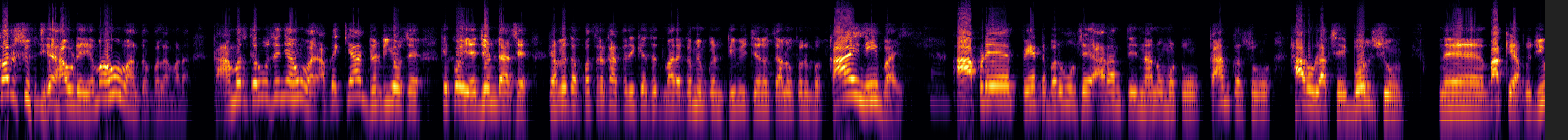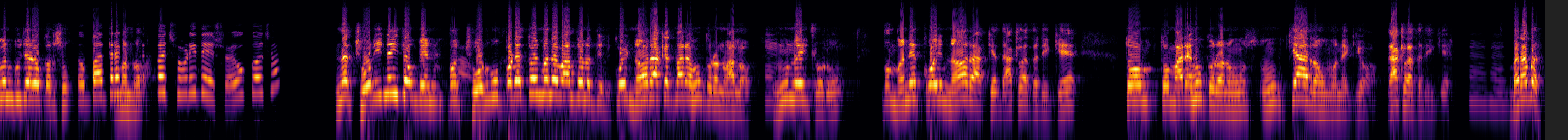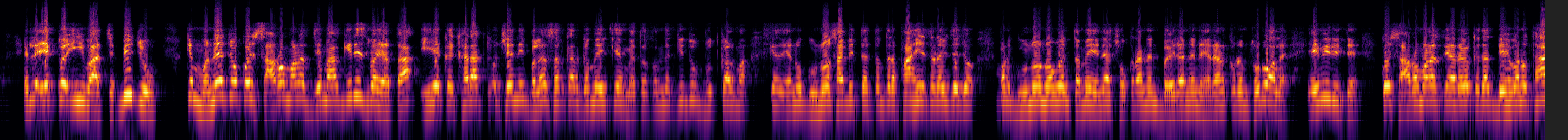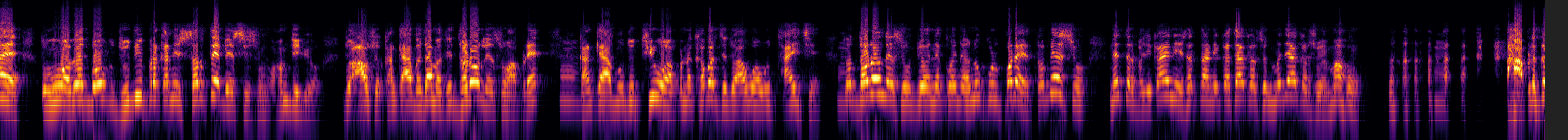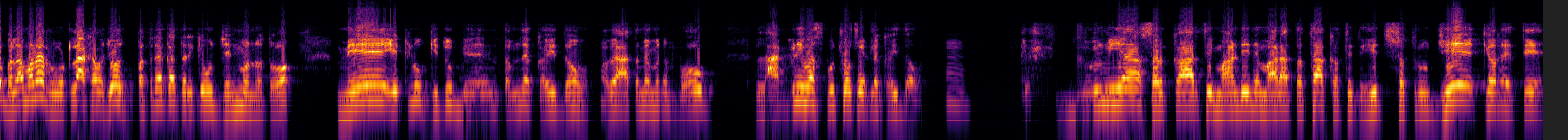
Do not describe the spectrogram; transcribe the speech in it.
કરશું જે આવડે. એમાં શું વાંધો ભલા મારા કામ જ કરવું છે ને હું? આપણે ક્યાં ઢઢીઓ છે? કે કોઈ એજન્ડા છે કે હવે તો પત્રકાર તરીકે મારે ગમે એમ કરીને ટીવી ચેનલ ચાલુ કરવું કાંઈ નહીં ભાઈ. આપણે પેટ ભરવું છે આરામથી નાનું મોટું કામ કરશું સારું લાગશે એ બોલશું ને બાકી આપણું જીવન ગુજારો કરશું. તો પત્રકાર છોડી દેશો એવું કહો છો? ના છોડી નહીં દઉં બેન પણ છોડવું પડે તોય મને વાંધો નથી. કોઈ ન રાખે મારે શું કરવાનું? હાલો હું નહીં છોડું. પણ મને કોઈ ન રાખે દાખલા તરીકે તો તો મારે શું કરવાનું? હું ક્યાં રહું મને કયો? દાખલા તરીકે. બરાબર? એટલે એક તો ઈ વાત છે. બીજું કે મને જો કોઈ સારો માણસ જેમ આ ગિરીશભાઈ હતા એ કઈ ખરાબ તો છે નહીં ભલે સરકાર ગમે એ કે મેં તો તમને કીધું ભૂતકાળમાં કે એનો ગુનો સાબિત થાય તંત્ર ફાંસી ચડાવી દેજો. પણ ગુનો ન હોય તમે એના છોકરાને ને બૈરાને ને હેરાન કરો એમ થોડું હાલે. એવી રીતે કોઈ સારો માણસ ત્યાં રહ્યો કદાચ બેહવાનું થાય તો હું હવે બહુ જુદી પ્રકારની શરતે બેસીશ હું સમજી લ્યો. જો આવશો કારણ કે આ બધામાંથી ધડો લેશું આપણે. કારણ કે આ બધું થયું આપણને ખબર છે જો આવું આવું થાય છે તો ધડો લેશું. જો એને કોઈને અનુકૂળ પડે તો બેસશું નહીતર પછી કાંઈ નહીં સત્તાની કથા કરશું મજા કરશું એમાં હું? આપણે તો ભલામણા રોટલા ખાવા જો પત્રકાર તરીકે હું જન્મ નતો મેં એટલું કીધું બેન તમને કહી દઉં. હવે આ તમે મને બહુ લાગણીવશ પૂછો છો એટલે કહી દઉં. દુનિયા સરકારથી માંડીને મારા તથાકથિત હિત શત્રુ જે કરે તે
